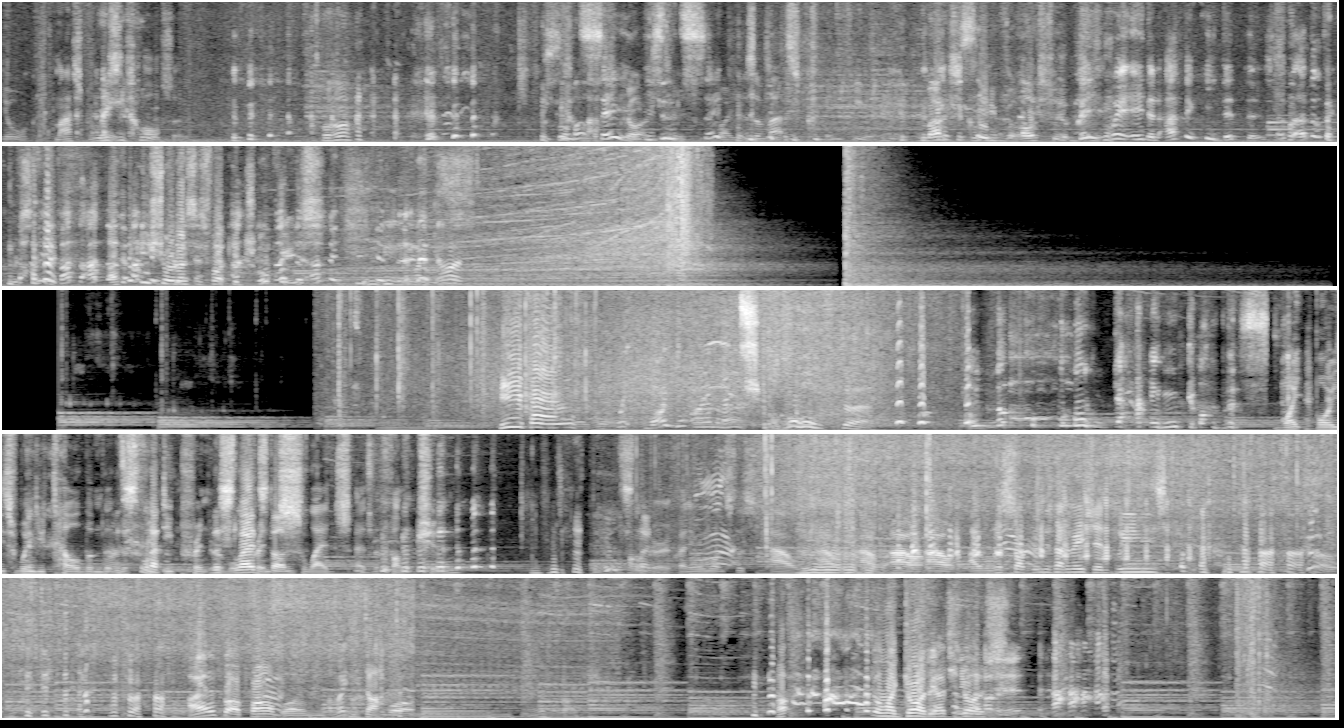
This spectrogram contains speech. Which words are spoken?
Yo, mask Where's he raid going? also. He's insane. He's insane. There's a mask raid here. Max Grave also. Wait, wait, Aiden. I think he did this. I, I don't think we're safe. I, th- I, I think he showed us his fucking trophies. I think he did this. Oh my god. People! Wait, why don't I have an ass? the whole gang got this. White boys when you tell them that the 3D printer the will print done. sleds at the function. Hunger, if anyone wants this. Ow, ow, ow, ow, ow. I will stop doing this animation, please. I've got a problem. I might die. oh. Oh my god, you actually got us.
